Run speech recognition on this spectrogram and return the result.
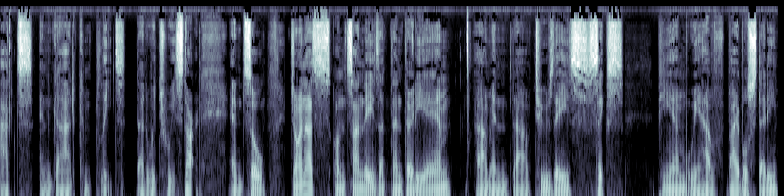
acts and God completes that which we start. And so join us on Sundays at 10:30 a.m. Um, and uh, Tuesdays 6 p.m. we have Bible study.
